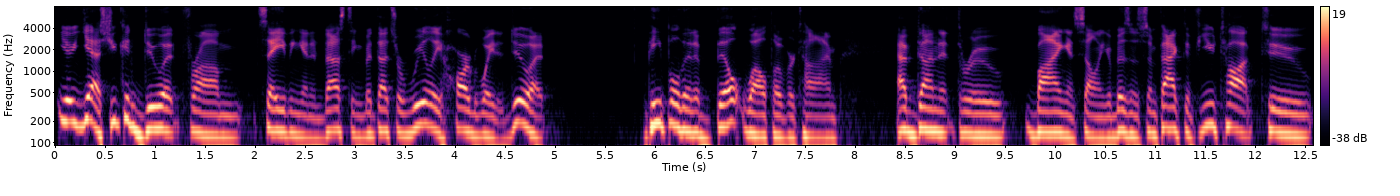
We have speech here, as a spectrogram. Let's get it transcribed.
you yes, you can do it from saving and investing, but that's a really hard way to do it people that have built wealth over time have done it through buying and selling a business. In fact, if you talk to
